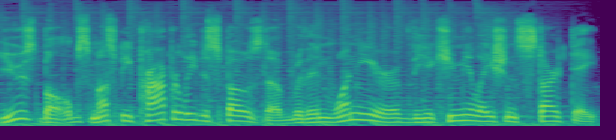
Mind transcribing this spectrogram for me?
Used bulbs must be properly disposed of within one year of the accumulation start date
